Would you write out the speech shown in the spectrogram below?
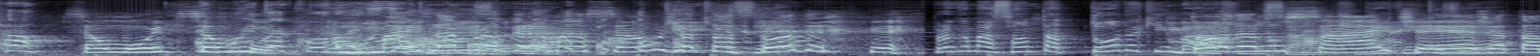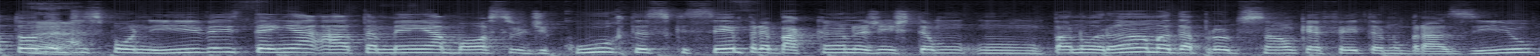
não, são muitos, são é muita muitos. Coisa. Mas coisa. a programação já está toda. A programação está toda aqui embaixo. Toda no site, né? é, já está toda é. disponível. Tem a, a, também a mostra de curtas, que sempre é bacana a gente ter um, um panorama da produção que é feita no Brasil.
